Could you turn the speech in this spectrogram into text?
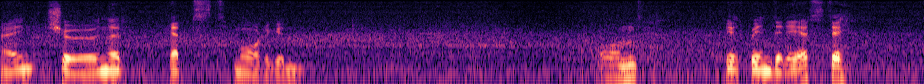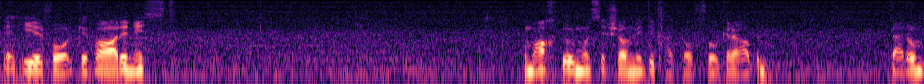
Ein schöner Herbstmorgen. Und ich bin der Erste, der hier vorgefahren ist. Um 8 Uhr muss ich schon wieder Kartoffel graben. Darum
